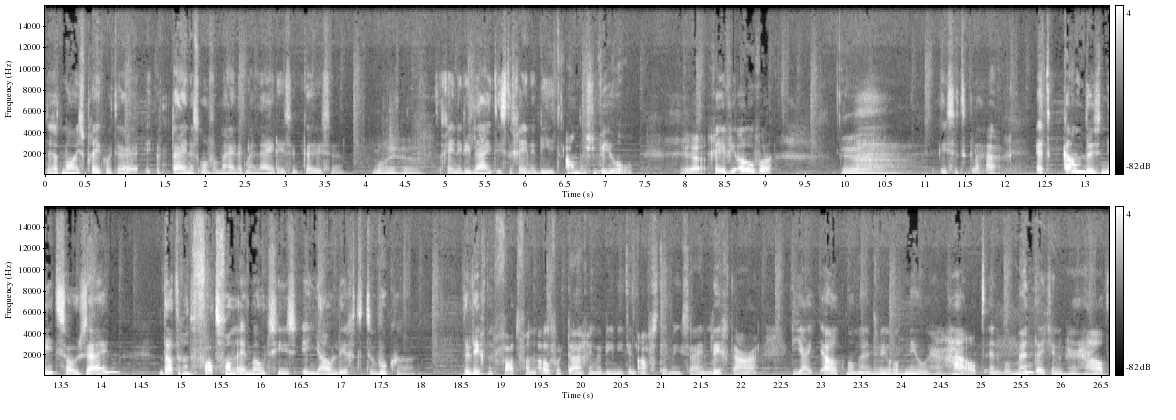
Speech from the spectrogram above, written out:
Dat mooie spreekwoord, hè? Pijn is onvermijdelijk, maar lijden is een keuze. mooi. Ja. Degene die lijdt is degene die het anders wil. Ja, Geef je over, ja. is het klaar. Het kan dus niet zo zijn dat er een vat van emoties in jou ligt te woekeren. Er ligt een vat van overtuigingen die niet in afstemming zijn, ligt daar, die jij elk moment weer Mhm. opnieuw herhaalt. En op het moment dat je hem herhaalt,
